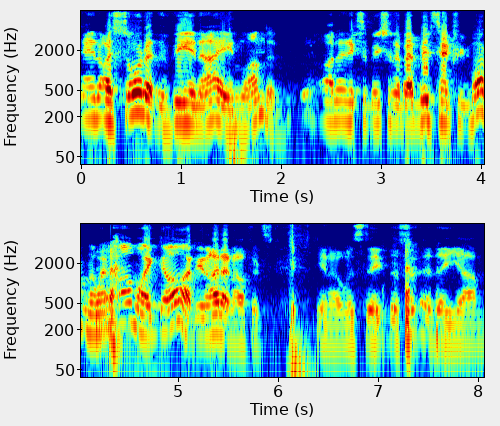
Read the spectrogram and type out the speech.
and I saw it at the V&A in London on an exhibition about mid-century modern. I went, oh my god! You know, I don't know if it's, you know, it was the the the um,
